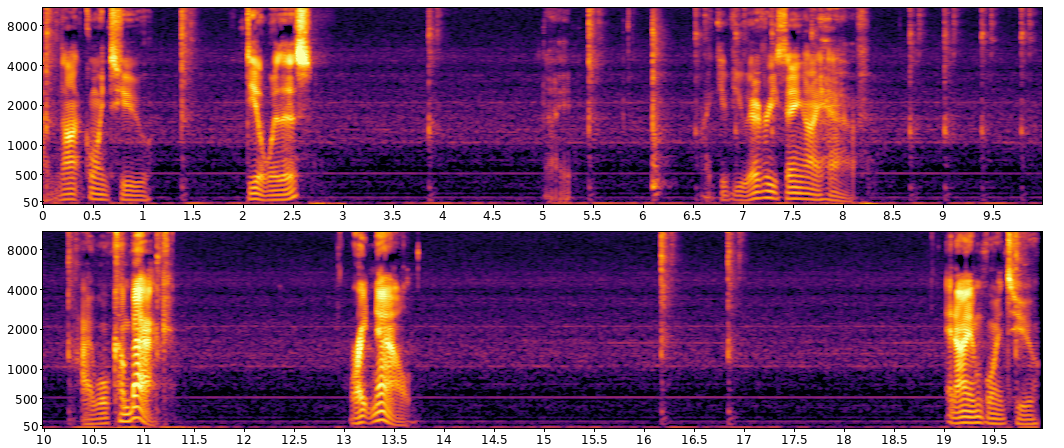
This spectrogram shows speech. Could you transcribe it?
I'm not going to deal with this. I I give you everything I have. I will come back. Right now. And I am going to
